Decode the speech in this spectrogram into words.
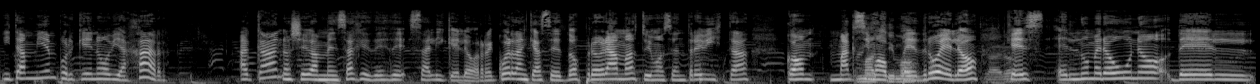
y también, ¿por qué no viajar? Acá nos llegan mensajes desde Saliqueló. Recuerdan que hace dos programas tuvimos entrevista con Máximo, Máximo. Pedruelo, Claro. que es el número uno del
